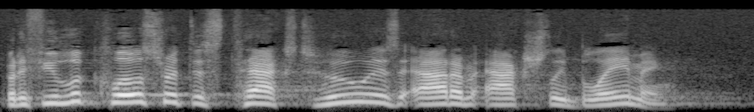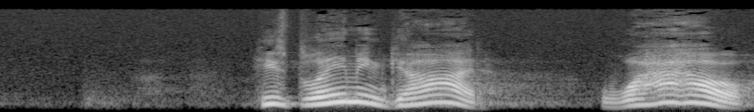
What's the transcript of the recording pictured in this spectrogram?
But if you look closer at this text, who is Adam actually blaming? He's blaming God. Wow.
